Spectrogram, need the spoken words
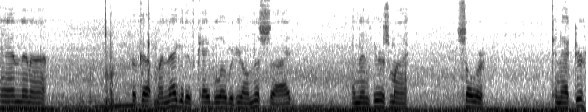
and then I hook up my negative cable over here on this side and then here's my solar connector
